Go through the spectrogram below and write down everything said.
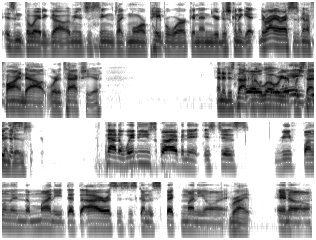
isn't the way to go. I mean, it just seems like more paperwork, and then you're just going to get the IRS is going to find out where to tax you, and it is not going to lower your you percentages. des- Now, the way that you're describing it, it is just refunneling the money that the IRS is just going to spec money on. right. You know,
